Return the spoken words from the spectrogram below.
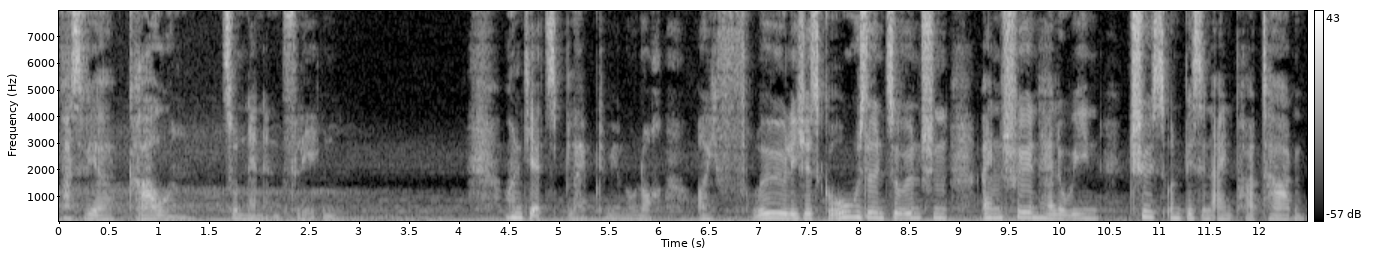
was wir grauen zu nennen pflegen und jetzt bleibt mir nur noch euch fröhliches gruseln zu wünschen. Ein schön halloween. Tschüss und bis in ein paar tagen.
